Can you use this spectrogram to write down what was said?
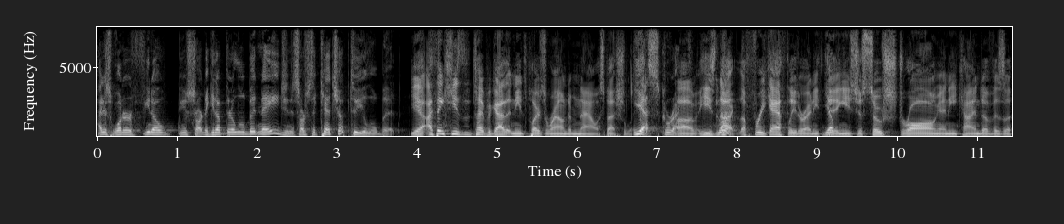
I just wonder if you know you're starting to get up there a little bit in age, and it starts to catch up to you a little bit. Yeah, I think he's the type of guy that needs players around him now, especially. Yes, correct. Um, he's Correct. not a freak athlete or anything. Yep. He's just so strong, and he kind of is a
